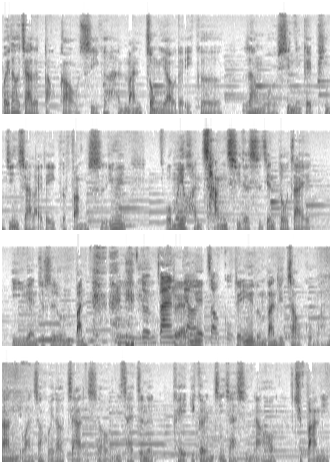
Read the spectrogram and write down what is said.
回到家的祷告是一个很蛮重要的一个让我心灵可以平静下来的一个方式。因为我们有很长期的时间都在医院，就是轮班，嗯、轮班 对、啊，因为照顾，对，因为轮班去照顾嘛。那你晚上回到家的时候，你才真的可以一个人静下心，然后去把你。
